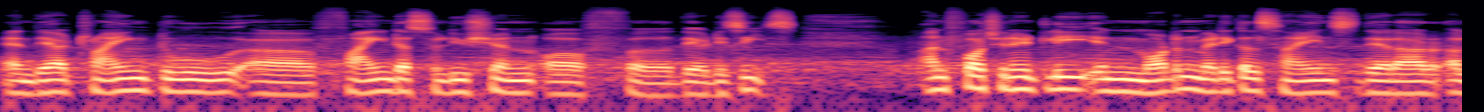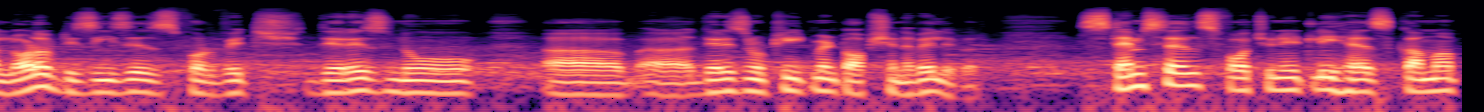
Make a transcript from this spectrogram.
and they are trying to uh, find a solution of their disease. Unfortunately, in modern medical science, there are a lot of diseases for which there is no uh, uh, there is no treatment option available. Stem cells, fortunately, has come up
